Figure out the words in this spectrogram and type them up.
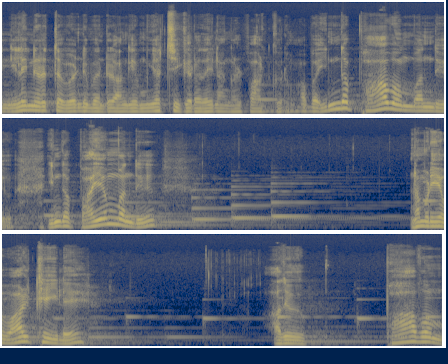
நிலைநிறுத்த வேண்டும் என்று அங்கே முயற்சிக்கிறதை நாங்கள் பார்க்கிறோம். அப்போ இந்த பாவம் வந்து இந்த பயம் வந்து நம்முடைய வாழ்க்கையிலே அது பாவம்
